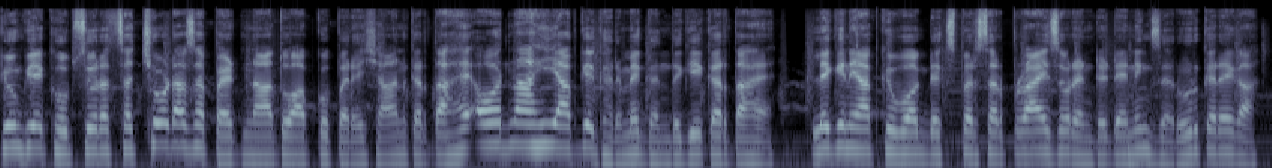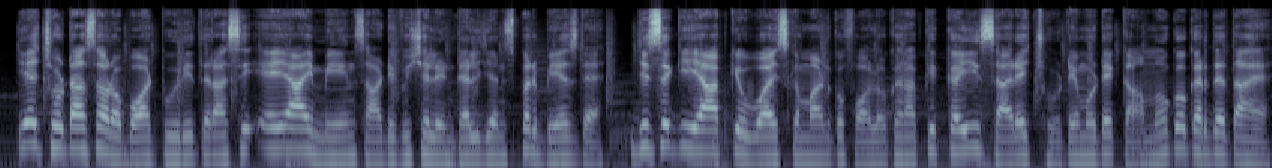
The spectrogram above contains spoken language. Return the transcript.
क्योंकि एक खूबसूरत सा छोटा सा पेट ना तो आपको परेशान करता है और ना ही आपके घर में गंदगी करता है। लेकिन ये आपके वर्क डेस्क पर सरप्राइज़ और एंटरटेनिंग ज़रूर करेगा। ये छोटा सा रोबोट पूरी तरह से A I mean artificial intelligence पर बेस्ड है, जिससे कि ये आपके वॉइस कमांड को फॉलो कर आपके कई सारे छोटे मोटे कामों को कर देता है।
